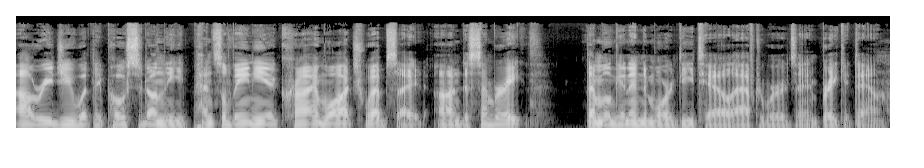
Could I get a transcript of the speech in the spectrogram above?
I'll read you what they posted on the Pennsylvania Crime Watch website on December 8th. Then we'll get into more detail afterwards and break it down,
